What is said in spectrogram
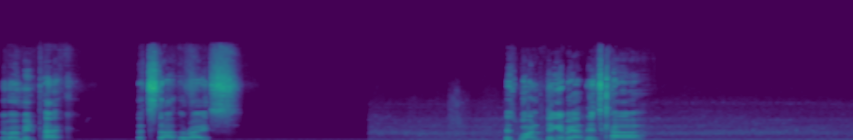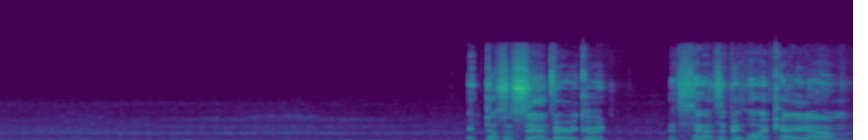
So we're mid-pack. Let's start the race. There's one thing about this car. It doesn't sound very good. It sounds a bit like a um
